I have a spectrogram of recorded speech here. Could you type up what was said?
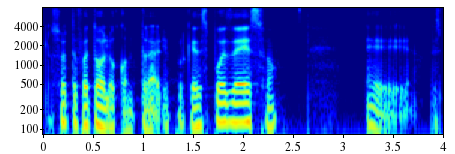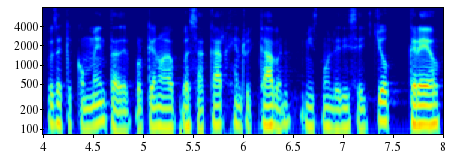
La suerte fue todo lo contrario, porque después de eso, eh, después de que comenta del por qué no la puede sacar, Henry Cavill mismo le dice, yo creo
